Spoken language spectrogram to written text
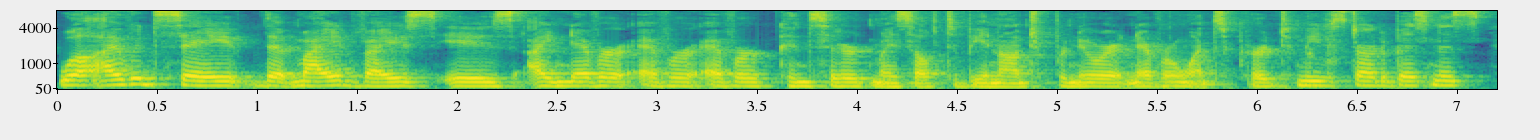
Well, I would say that my advice is I never, ever, ever considered myself to be an entrepreneur. It never once occurred to me to start a business.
